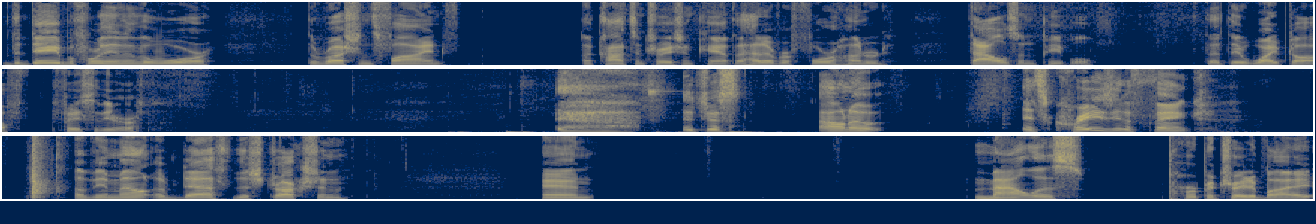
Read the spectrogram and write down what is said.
the day before the end of the war, the Russians find a concentration camp that had over 400,000 people that they wiped off the face of the earth. It just, I don't know. It's crazy to think of the amount of death, destruction, and malice perpetrated by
